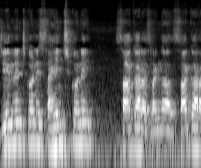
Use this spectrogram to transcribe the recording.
జీర్ణించుకొని సహించుకొని సహకార సంఘ సహకార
